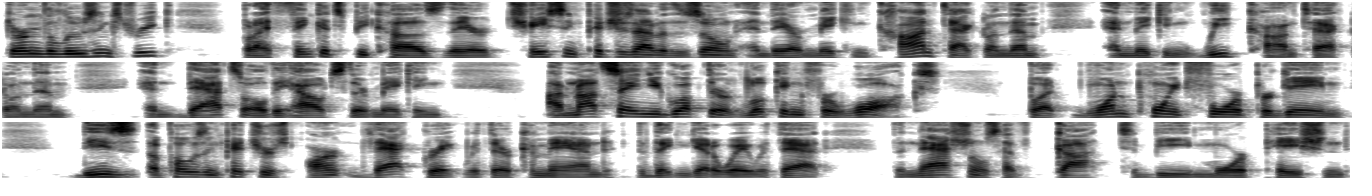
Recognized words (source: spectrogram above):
during the losing streak, but I think it's because they are chasing pitches out of the zone and they are making contact on them and making weak contact on them. And that's all the outs they're making. I'm not saying you go up there looking for walks, but 1.4 per game, these opposing pitchers aren't that great with their command that they can get away with that. The Nationals have got to be more patient,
